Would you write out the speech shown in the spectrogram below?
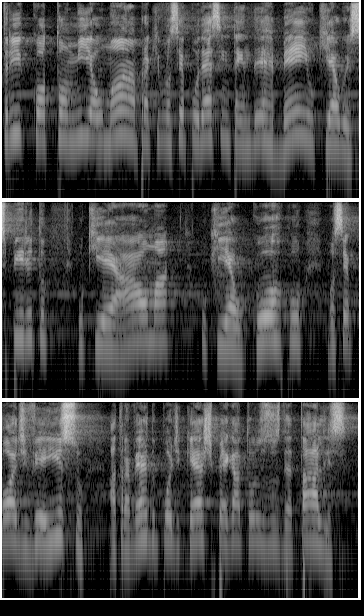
tricotomia humana para que você pudesse entender bem o que é o espírito, o que é a alma, o que é o corpo. Você pode ver isso através do podcast, pegar todos os detalhes.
